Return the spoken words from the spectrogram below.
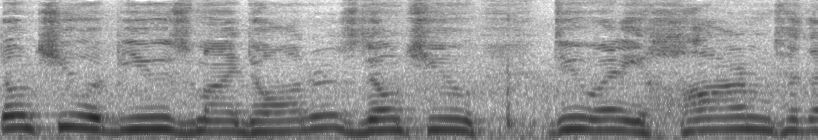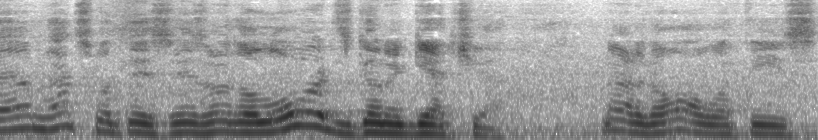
Don't you abuse my daughters. Don't you do any harm to them. That's what this is, or the Lord's going to get you. Not at all what these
